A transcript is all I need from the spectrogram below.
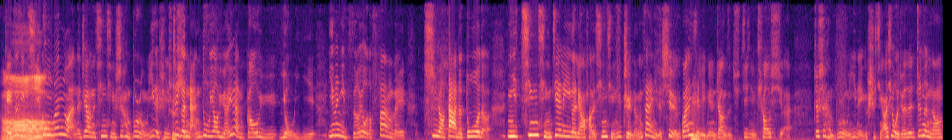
给自己哦提供温暖的这样的亲情是很不容易的事情，这个难度要远远高于友谊，因为你择友的范围。是要大得多的。你亲情建立一个良好的亲情，你只能在你的血缘关系里面这样子去进行挑选，这是很不容易的一个事情。而且我觉得真的能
